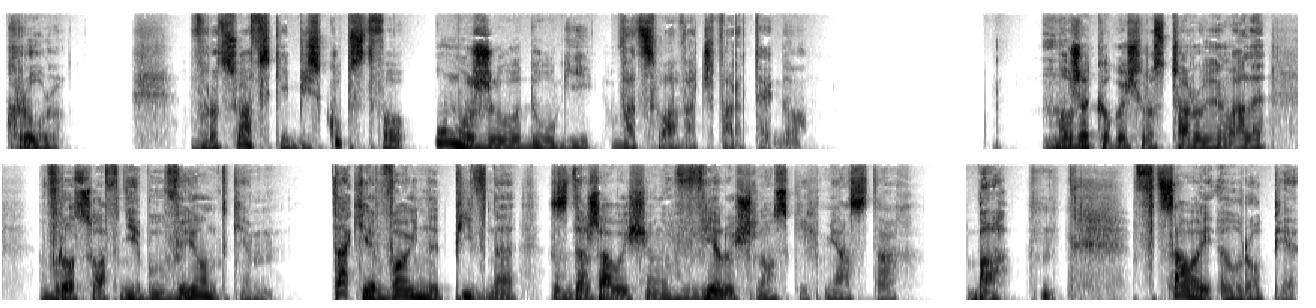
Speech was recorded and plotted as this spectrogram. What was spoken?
król. Wrocławskie biskupstwo umorzyło długi Wacława IV. Może kogoś rozczarują, ale Wrocław nie był wyjątkiem. Takie wojny piwne zdarzały się w wielu śląskich miastach. Ba, w całej Europie.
